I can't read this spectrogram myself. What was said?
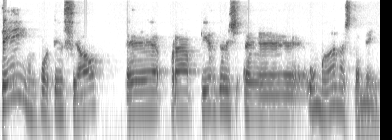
tem um potencial é, para perdas é, humanas também.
